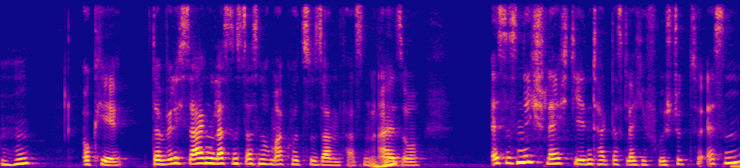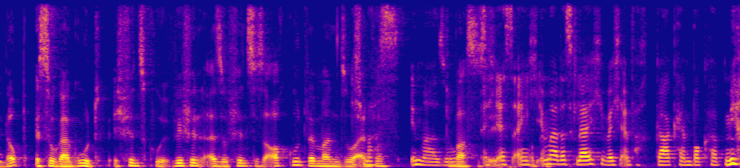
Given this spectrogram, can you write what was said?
Mhm. Okay, dann würde ich sagen, lass uns das nochmal kurz zusammenfassen. Mhm. Also, es ist nicht schlecht, jeden Tag das gleiche Frühstück zu essen. Nope, ist sogar gut. Ich finde es cool. Wie find, also findest du es auch gut, wenn man so ich einfach... Ich mache es immer so. Du machst es ich eh. esse eigentlich okay. immer das Gleiche, weil ich einfach gar keinen Bock habe, mir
